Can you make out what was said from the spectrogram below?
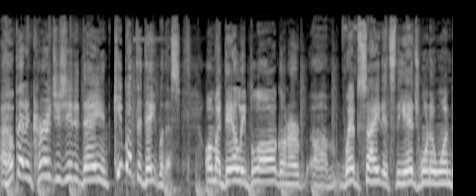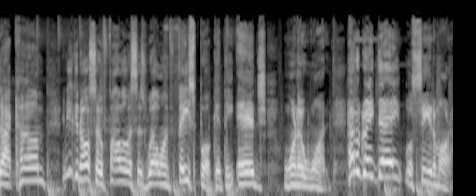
I hope that encourages you today and keep up to date with us on my daily blog on our um, website. It's theedge101.com. And you can also follow us as well on Facebook at The Edge 101. Have a great day. We'll see you tomorrow.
